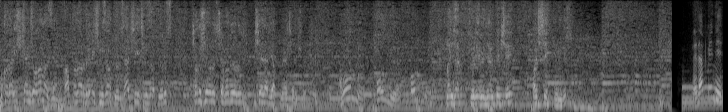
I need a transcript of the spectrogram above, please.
Bu kadar işkence olamaz yani. Haftalardır hep içimize atıyoruz. Her şeyi içimize atıyoruz. Çalışıyoruz, çabalıyoruz. Bir şeyler yapmaya çalışıyoruz. Ama olmuyor. Olmuyor. Olmuyor. Ancak söyleyebileceğim tek şey acı çektiğimdir. Neden beni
